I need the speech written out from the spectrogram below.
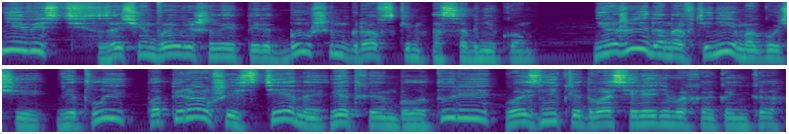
невесть, зачем вывешенный перед бывшим графским особняком. Неожиданно в тени могучей ветлы, подпиравшей стены ветхой амбулатории, возникли два сиреневых огонька.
